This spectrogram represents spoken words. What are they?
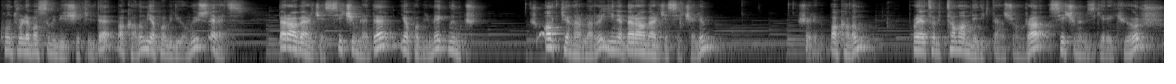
Kontrole basılı bir şekilde bakalım yapabiliyor muyuz? Evet. Beraberce seçimle de yapabilmek mümkün. Şu alt kenarları yine beraberce seçelim. Şöyle bir bakalım. Buraya tabi tamam dedikten sonra seçmemiz gerekiyor.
